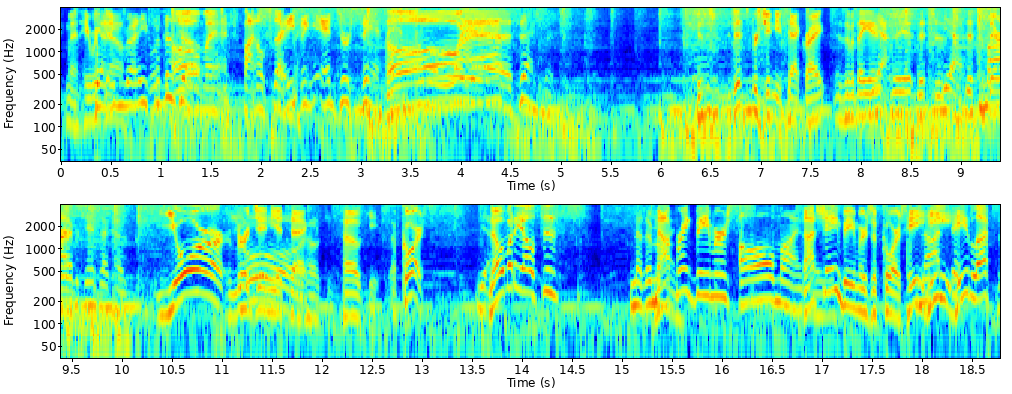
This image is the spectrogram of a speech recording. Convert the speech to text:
Segment. Here we Getting go. ready for the Oh show. man, final segment. Saving Enter Sandman. Oh yes. segment. This is, this is Virginia Tech, right? Is it what they? Yeah. This is Yeah, this is my their, Virginia Tech Hokies. your Virginia Your Tech Hokies. Hokies. Of course. Yeah. Nobody else's. No, they're Not mine. Frank Beamer's. All mine. Not baby. Shane Beamer's, of course. He Not he, Shane- he left Shane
